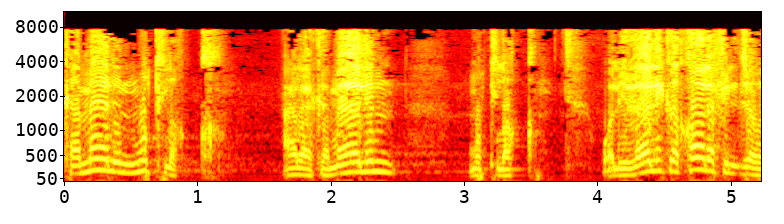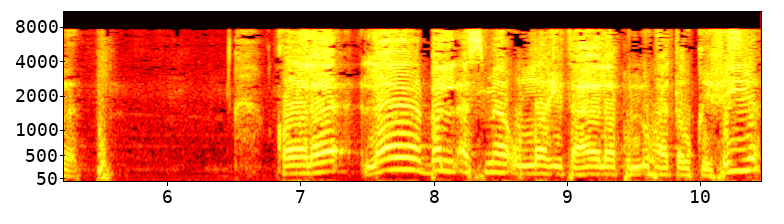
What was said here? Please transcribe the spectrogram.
كمال مطلق على كمال مطلق. ولذلك قال في الجواب قال لا بل أسماء الله تعالى كلها توقيفية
